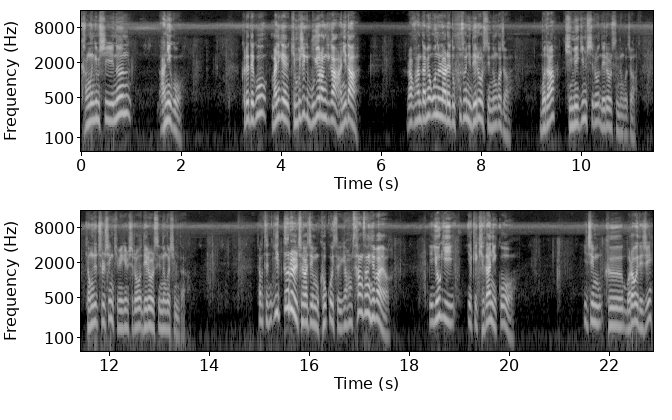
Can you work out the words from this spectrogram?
강릉 김 씨는 아니고 그래 되고 만약에 김부식이 무혈한기가 아니다 라고 한다면 오늘날에도 후손이 내려올 수 있는 거죠 뭐다? 김해김 씨로 내려올 수 있는 거죠 경주 출신 김해김 씨로 내려올 수 있는 것입니다 아무튼 이 뜰을 제가 지금 걷고 있어요. 이게 한번 상상해봐요. 이- 여기 이렇게 계단이 있고, 이 지금 그 뭐라고 해야 되지?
